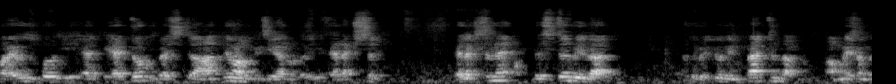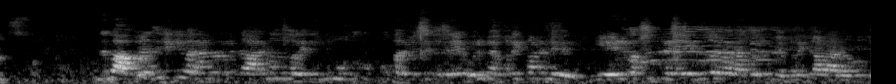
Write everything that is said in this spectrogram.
പറയുമ്പോൾ ഈ ഏറ്റവും ബെസ്റ്റ് ആദ്യം അവർക്ക് ചെയ്യാനുള്ളത് ഈ എലക്ഷൻ എലക്ഷനെ ഡിസ്റ്റർബ് ചെയ്താൽ അത് വലിയൊരു ഇമ്പാക്ട് ഉണ്ടാക്കും അമ്മയെ സംബന്ധിച്ച് ഒരു മെമ്മറി കാർഡിന്റെ പേരിൽ. ഈ ഏഴ് വർഷത്തിനിടയിൽ ഇതുവരെ വരാത്ത ഒരു മെമ്മറി കാർഡ് ആരോപണം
